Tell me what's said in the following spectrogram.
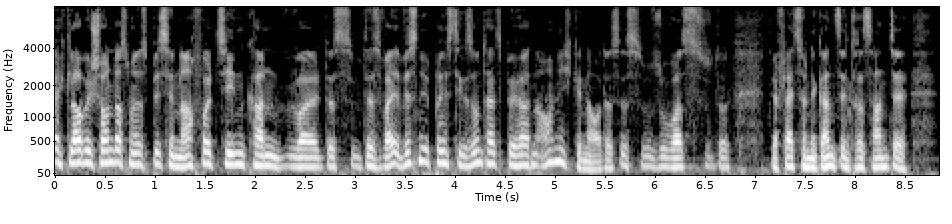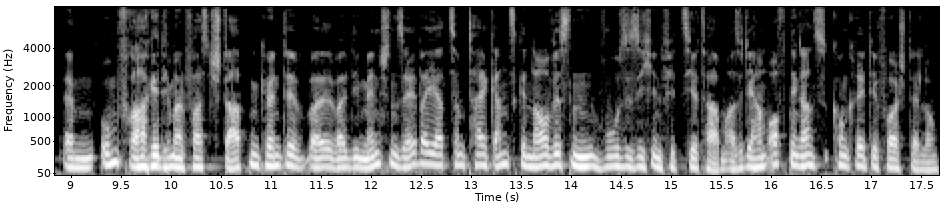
ich glaube schon, dass man das ein bisschen nachvollziehen kann, weil das, das wissen übrigens die Gesundheitsbehörden auch nicht genau. Das ist sowas, wäre vielleicht so eine ganz interessante ähm, Umfrage, die man fast starten könnte, weil, weil die Menschen selber ja zum Teil ganz genau wissen, wo sie sich infiziert haben. Also die haben oft eine ganz konkrete Vorstellung.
